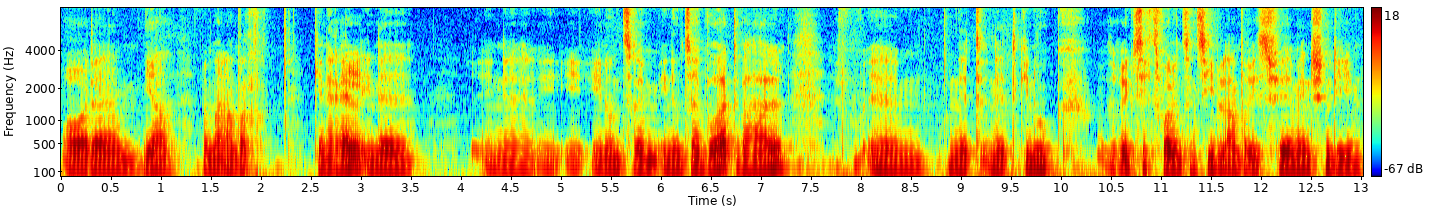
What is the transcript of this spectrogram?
Oder ja, wenn man einfach generell in der in, in, unserem, in unserer Wortwahl ähm, nicht, nicht genug rücksichtsvoll und sensibel einfach ist für Menschen, die,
